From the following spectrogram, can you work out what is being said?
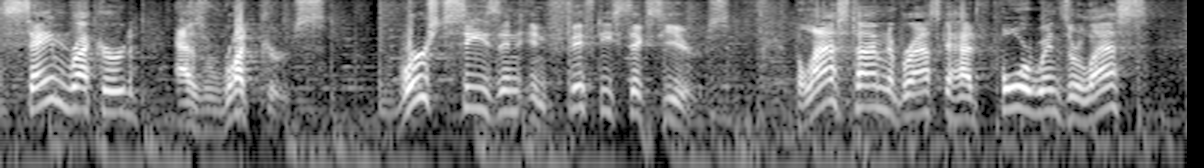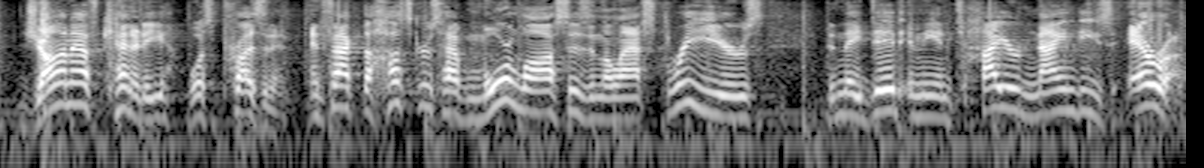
Same record as Rutgers. Worst season in 56 years. The last time Nebraska had four wins or less, John F. Kennedy was president. In fact, the Huskers have more losses in the last three years than they did in the entire 90s era.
